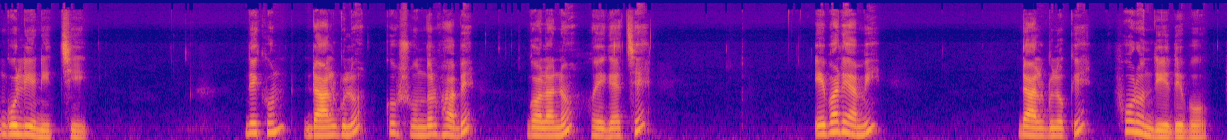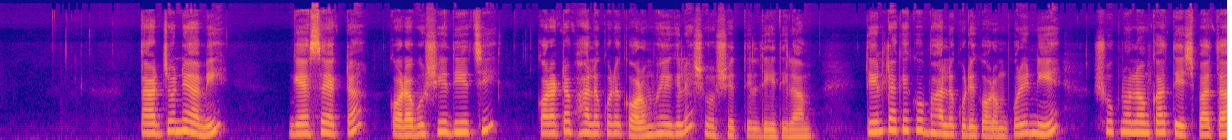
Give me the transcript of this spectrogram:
গলিয়ে নিচ্ছি। দেখুন, ডালগুলো খুব সুন্দরভাবে গলানো হয়ে গেছে। এবারে আমি ডালগুলোকে ফোড়ন দিয়ে দেব। তার জন্যে আমি গ্যাসে একটা কড়া বসিয়ে দিয়েছি। কড়াটা ভালো করে গরম হয়ে গেলে সর্ষের তেল দিয়ে দিলাম। তেলটাকে খুব ভালো করে গরম করে নিয়ে শুকনো লঙ্কা, তেজপাতা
